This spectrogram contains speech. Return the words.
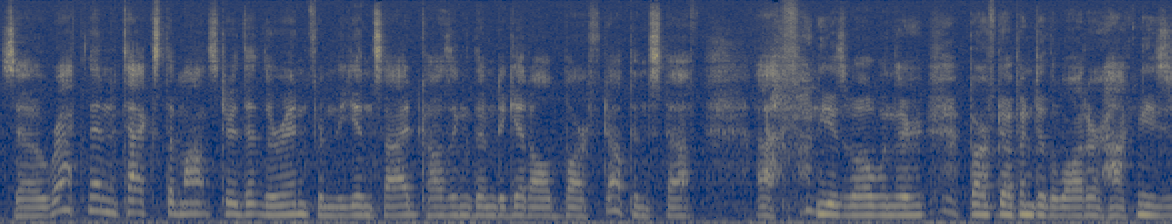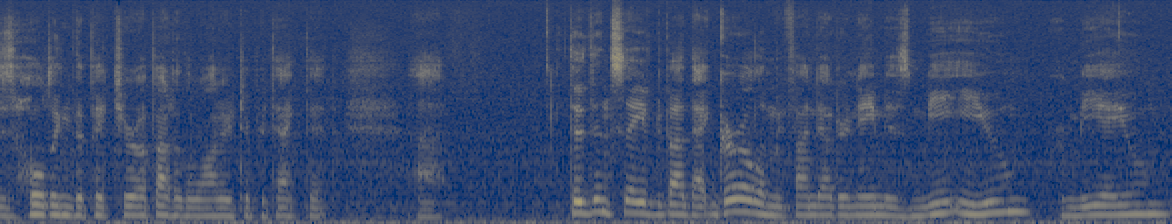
So Rak then attacks the monster that they're in from the inside, causing them to get all barfed up and stuff. Uh, funny as well, when they're barfed up into the water, Hockney's just holding the picture up out of the water to protect it. Uh, they're then saved by that girl, and we find out her name is Mi-eum, or Mi-eum,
